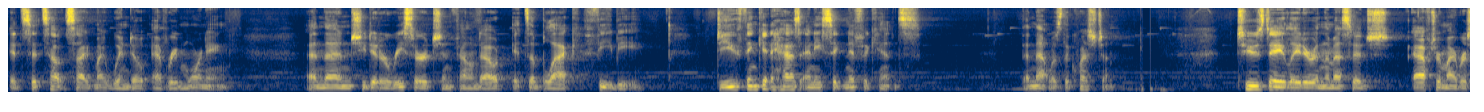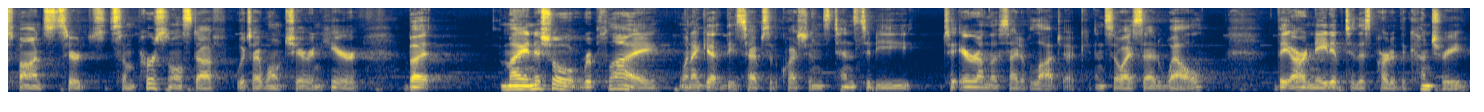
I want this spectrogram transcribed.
It sits outside my window every morning. And then she did her research and found out it's a black phoebe. Do you think it has any significance? Then that was the question. Tuesday, later in the message, after my response, shared some personal stuff, which I won't share in here. But my initial reply when I get these types of questions tends to be to err on the side of logic. And so I said, well, they are native to this part of the country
